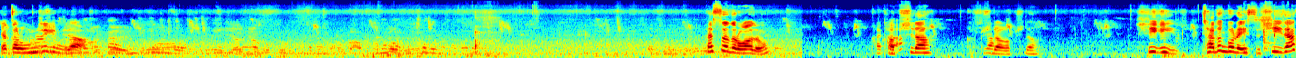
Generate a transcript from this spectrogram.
약간 움직입니다. 움직이는 거 자전거 묻혀보는 거거든요. 헬스 들어가죠. 갑시다. 갑시다. 갑시다. 시 자전거 레이스 시작.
